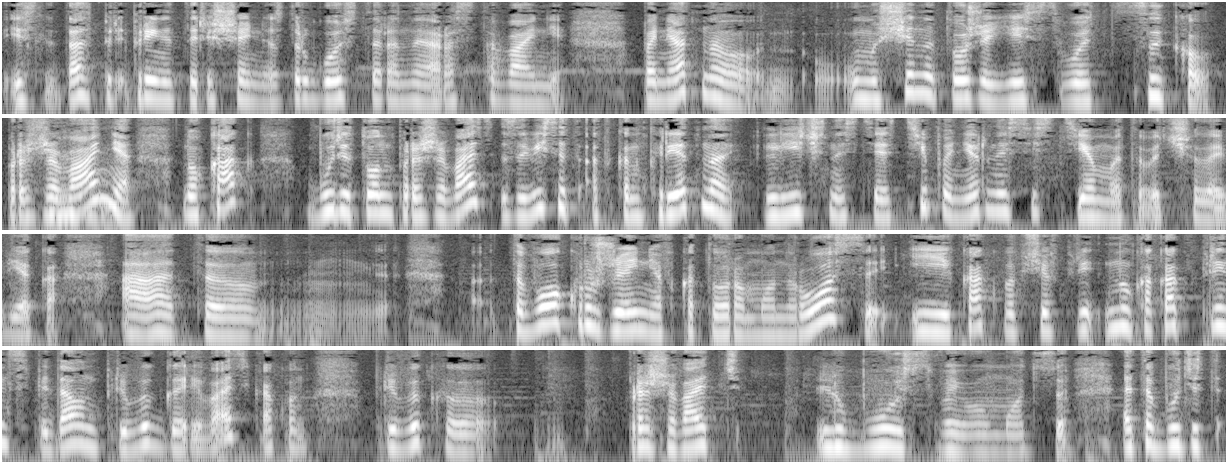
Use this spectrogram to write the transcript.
если да, принято решение с другой стороны о расставании. Понятно, у мужчины тоже есть свой цикл проживания, mm-hmm. но как будет он проживать, зависит от конкретной личности, от типа нервной системы этого человека, от э, того окружения, в котором он рос, и как вообще, ну, как, как в принципе, да, он привык горевать, как он привык э, проживать любую свою эмоцию. Это будет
